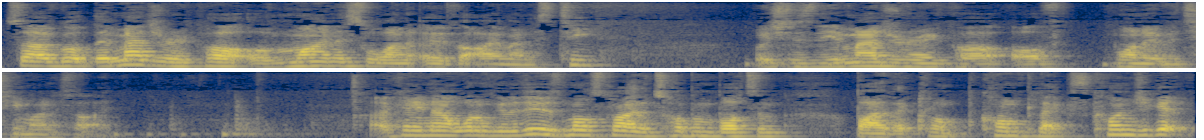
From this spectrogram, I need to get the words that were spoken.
So I've got the imaginary part of minus 1 over i minus t, which is the imaginary part of 1 over t minus i. Okay, now what I'm going to do is multiply the top and bottom by the complex conjugate.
